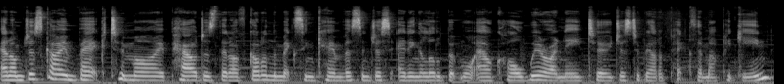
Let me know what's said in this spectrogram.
and I'm just going back to my powders that I've got on the mixing canvas and just adding a little bit more alcohol where I need to just to be able to pick them up again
